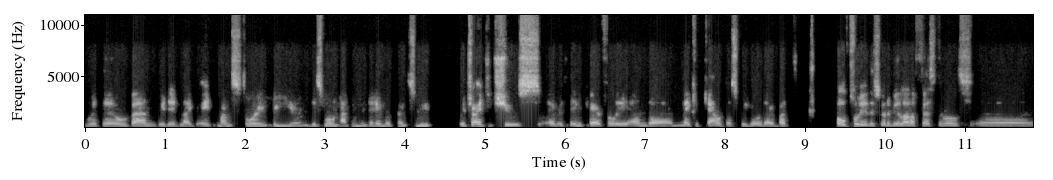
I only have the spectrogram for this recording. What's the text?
with the old band, we did like eight months touring per year. This won't happen with the Halo Effect. So we we try to choose everything carefully and uh, make it count as we go there. But hopefully, there's going to be a lot of festivals. Uh,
